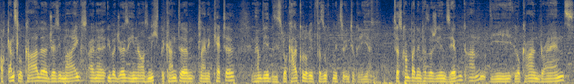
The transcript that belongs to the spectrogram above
auch ganz lokale Jersey Mikes, eine über Jersey hinaus nicht bekannte kleine Kette. Dann haben wir dieses Lokalkolorit versucht mit zu integrieren. Das kommt bei den Passagieren sehr gut an. Die lokalen Brands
